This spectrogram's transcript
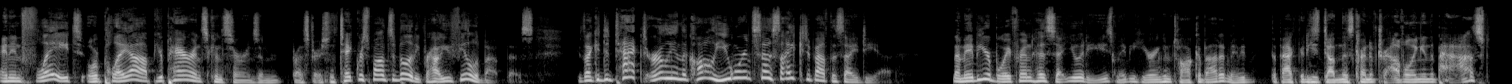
and inflate or play up your parents' concerns and frustrations. Take responsibility for how you feel about this. Because I could detect early in the call you weren't so psyched about this idea. Now, maybe your boyfriend has set you at ease. Maybe hearing him talk about it, maybe the fact that he's done this kind of traveling in the past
